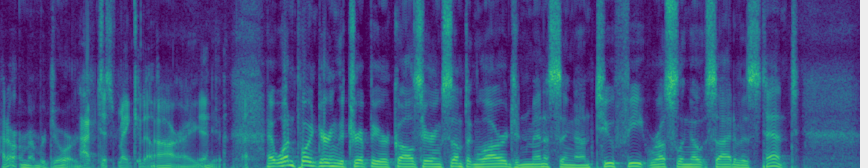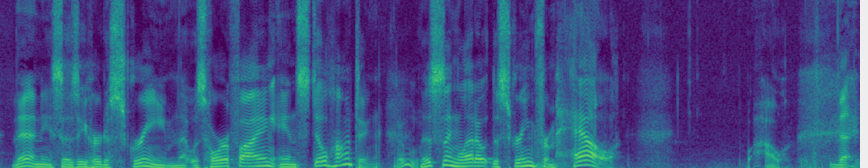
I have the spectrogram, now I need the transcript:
I don't remember George. I just make it up. All right. At one point during the trip, he recalls hearing something large and menacing on two feet rustling outside of his tent. Then he says he heard a scream that was horrifying and still haunting. This thing let out the scream from hell. Wow. That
